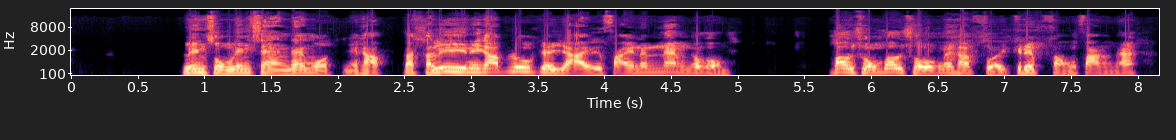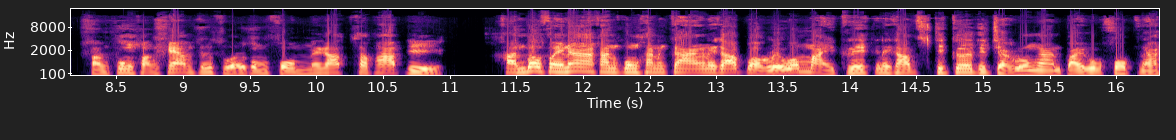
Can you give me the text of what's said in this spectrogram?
ๆ เร่งทรงเร่งแซงได้หมดนะครับแบตเตอรี่นะครับลูกใหญ่ๆไฟแน่นๆครับผม เบ้าชงเบ้าโชกนะครับ สวยกริปสองฝั่งนะฝั่งพุ่งฝั่งแก้มสวยๆคมๆนะครับ สภาพดีคันเบ้าไฟหน้าคันกงคันกลางนะครับ บอกเลยว่าใหม่คลิกนะครับสติกเกอร์ติดจากโรงงานไปครบๆนะ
